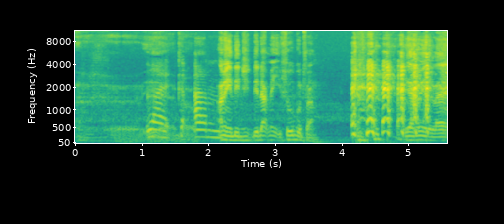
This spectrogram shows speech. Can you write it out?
Like, bro. um, I mean, did you did that make you feel good, fam? yeah, I mean, like,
